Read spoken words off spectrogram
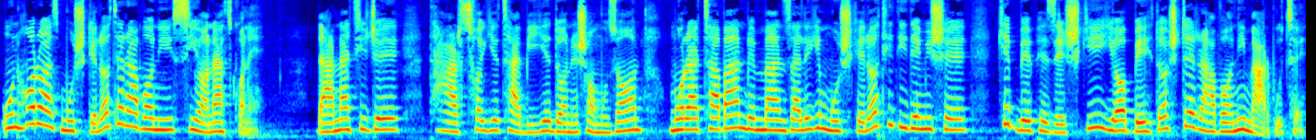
اونها رو از مشکلات روانی سیانت کنه. در نتیجه ترس های طبیعی دانش آموزان مرتبا به منزله مشکلاتی دیده میشه که به پزشکی یا بهداشت روانی مربوطه.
